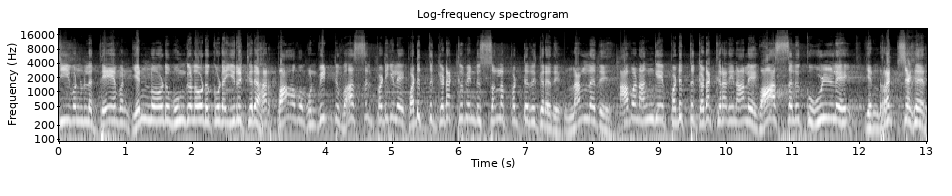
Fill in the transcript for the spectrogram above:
ஜீவனுள்ள தேவன் என்னோடு உங்களோடு கூட இருக்கிறார். பாவம் உன் வீட்டு வாசல் படியிலே படுத்து கிடக்கும் என்று சொல்லப்பட்டிருக்கிறது. நல்லது அவன் அங்கே படுத்து கிடக்கிறதினாலே வாசலுக்கு உள்ளே என் ரட்சகர்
